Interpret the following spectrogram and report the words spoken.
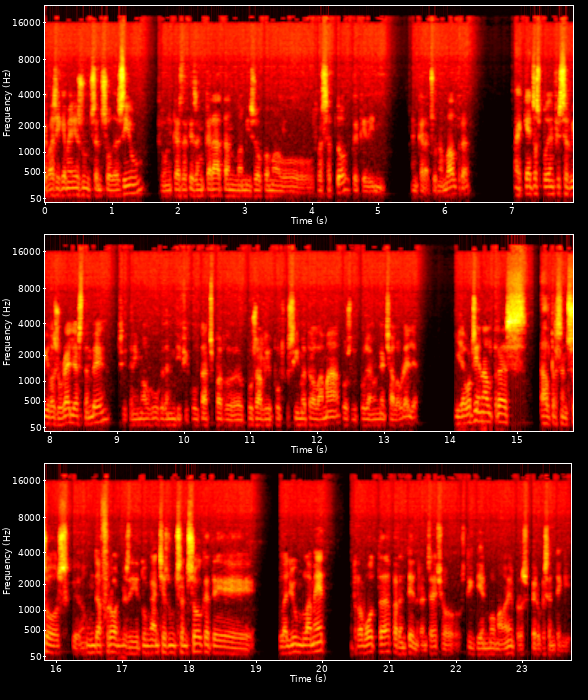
que bàsicament és un sensor adhesiu, que l'únic que has de fer és encarar tant l'emissor com el receptor, que quedin encarats un amb l'altre. Aquests els podem fer servir a les orelles també. Si tenim algú que tenim dificultats per posar-li el pulsocímetre a la mà, doncs li posem enganxar a l'orella. I llavors hi ha altres, altres sensors, un de front, és a dir, tu enganxes un sensor que té la llum l'emet, rebota, per entendre'ns, eh? això ho estic dient molt malament, però espero que s'entengui.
